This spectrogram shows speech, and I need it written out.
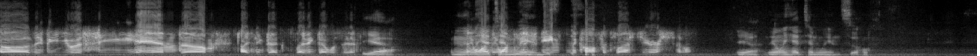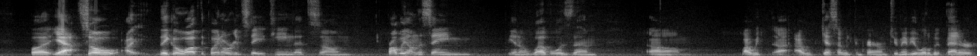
Uh, they beat USC, and um, I think that I think that was it. yeah. I mean, they They only won, had they ten won wins. games in the conference last year, so Yeah, they only had ten wins, so. But yeah, so I they go up. They play an Oregon State team that's um, probably on the same you know level as them. Um, I would I I would guess I would compare them to maybe a little bit better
